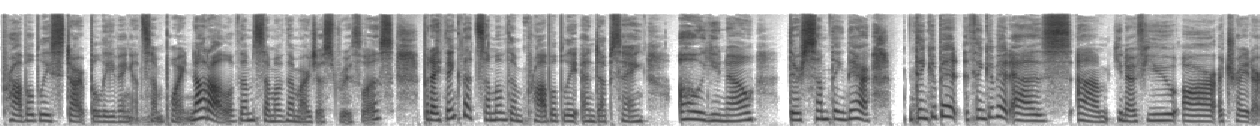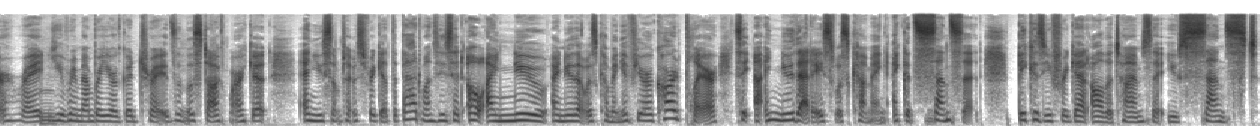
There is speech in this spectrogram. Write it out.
probably start believing at some point. Not all of them. Some of them are just ruthless. But I think that some of them probably end up saying, "Oh, you know, there's something there." Think of it. Think of it as, um, you know, if you are a trader, right? You remember your good trades in the stock market, and you sometimes forget the bad ones. You said, "Oh, I knew, I knew that was coming." If you're a card player, say, "I knew that ace was coming. I could sense it," because you forget all the times that you sensed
